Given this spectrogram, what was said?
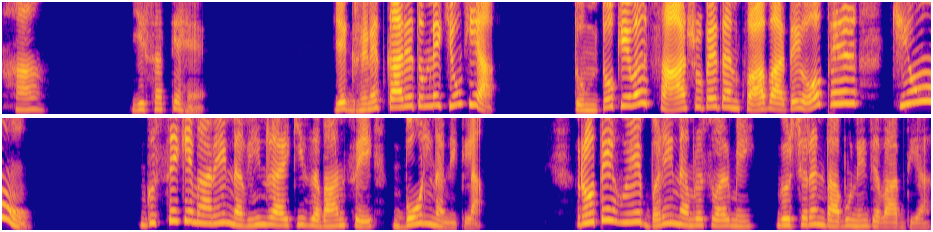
हाँ, ये सत्य है। ये घृणित कार्य तुमने क्यों किया? तुम तो केवल साठ रुपए तनख्वाह पाते हो, फिर क्यों? गुस्से के मारे नवीन राय की जबान से बोल न निकला। रोते हुए बड़े नम्र स्वर में गुरचरण बाबू ने जवाब दिया,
